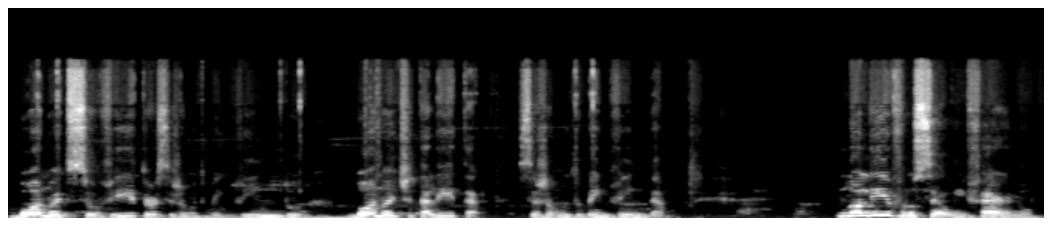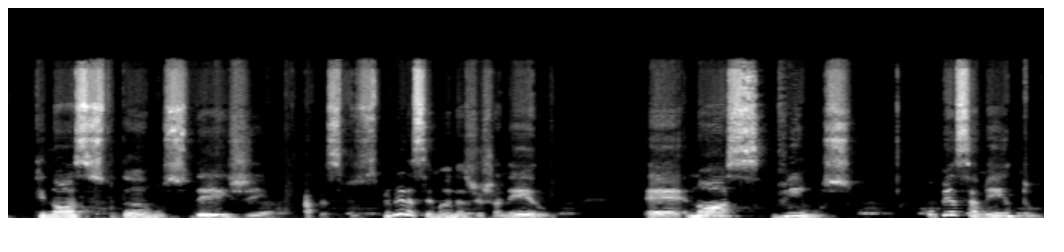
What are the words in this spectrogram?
Boa noite, seu Vitor, seja muito bem-vindo. Boa noite, Talita, seja muito bem-vinda. No livro Céu e Inferno, que nós estudamos desde as primeiras semanas de janeiro, é, nós vimos o pensamento,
